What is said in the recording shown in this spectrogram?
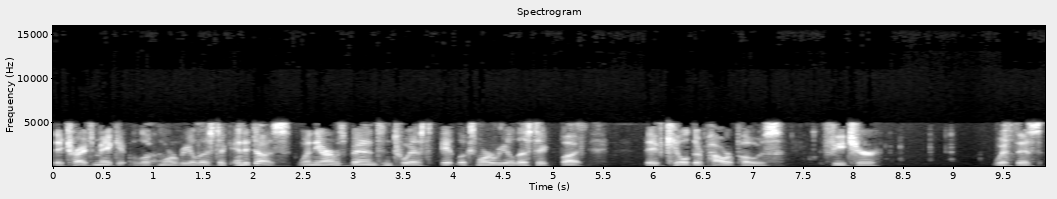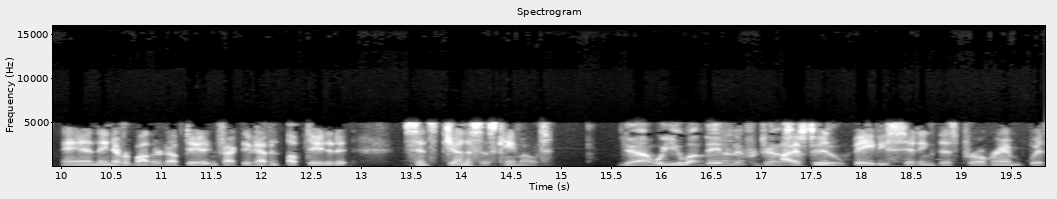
They tried to make it look more realistic, and it does. When the arms bend and twist, it looks more realistic, but they've killed their power pose feature with this, and they never bothered to update it. In fact, they haven't updated it since Genesis came out. Yeah, well, you updated it for Genesis I've too. been babysitting this program with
